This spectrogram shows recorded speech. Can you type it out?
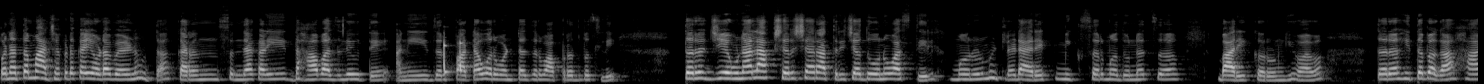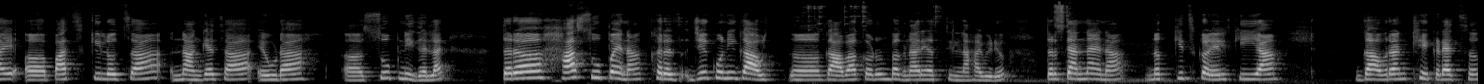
पण आता माझ्याकडे काही एवढा वेळ नव्हता कारण संध्याकाळी दहा वाजले होते आणि जर पाटा वरवंटा जर वापरत बसली तर जेवणाला अक्षरशः रात्रीच्या दोन वाजतील. म्हणून म्हटलं डायरेक्ट मिक्सरमधूनच बारीक करून घ्यावं तर इथं बघा हा पाच किलोचा नांग्याचा एवढा सूप निघाला तर हा सूप आहे ना खरंच जे कोणी गाव गावाकडून बघणारे असतील ना हा व्हिडिओ तर त्यांना आहे ना नक्कीच कळेल की या गावरान खेकड्याचं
